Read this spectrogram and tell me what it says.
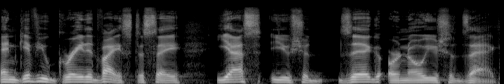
and give you great advice to say yes, you should zig or no, you should zag.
